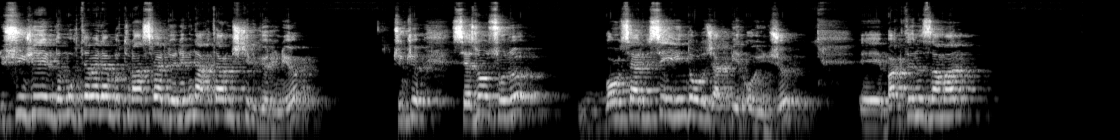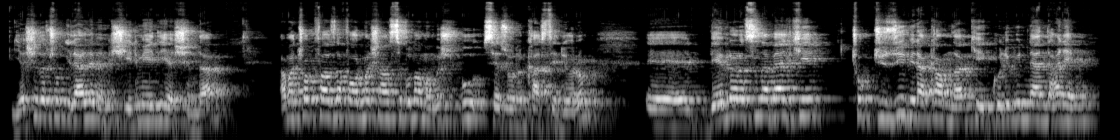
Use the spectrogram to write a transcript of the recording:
düşünceleri de muhtemelen bu transfer dönemine aktarmış gibi görünüyor. Çünkü sezon sonu bonservisi elinde olacak bir oyuncu. E, baktığınız zaman yaşı da çok ilerlememiş 27 yaşında ama çok fazla forma şansı bulamamış bu sezonu kastediyorum. E, devre arasında belki çok cüzi bir rakamla ki kulübünden de hani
